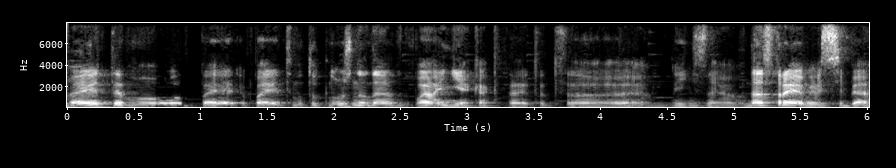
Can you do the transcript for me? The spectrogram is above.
Поэтому, по- поэтому тут нужно на вдвойне как-то этот, э, я не знаю, настраивать себя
